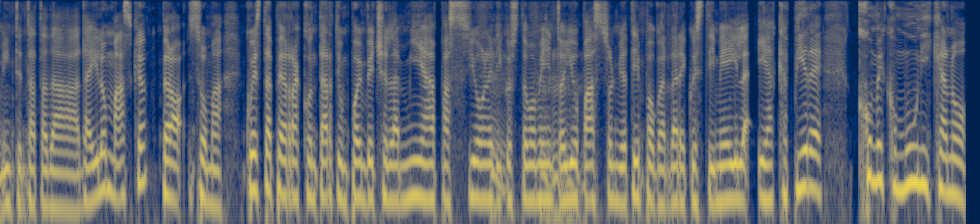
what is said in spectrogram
intentata da, da, Elon Musk. Però insomma, questa per raccontarti un po' invece la mia passione di questo momento. Io passo il mio tempo a guardare queste email e a capire come comunicano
